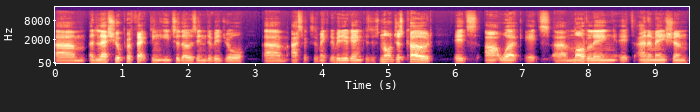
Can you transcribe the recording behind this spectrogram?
um, unless you're perfecting each of those individual um, aspects of making a video game because it's not just code it's artwork it's uh, modeling it's animation.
